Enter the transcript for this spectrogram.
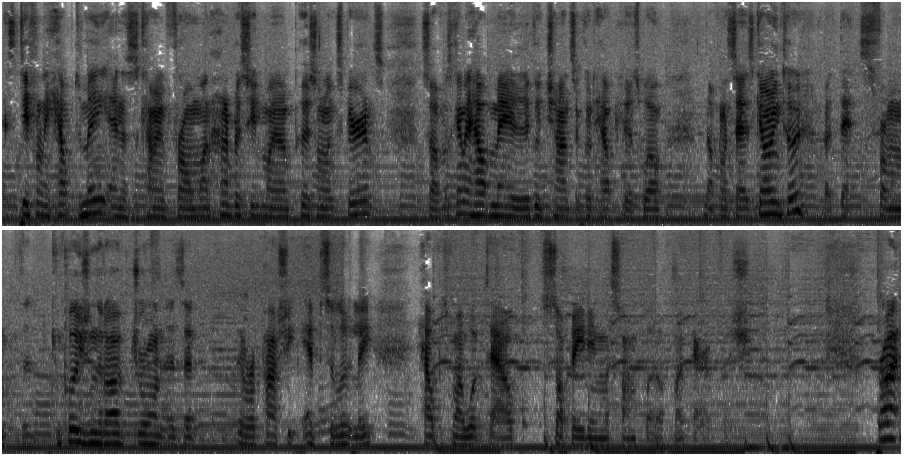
It's definitely helped me, and this is coming from 100% my own personal experience. So if it's going to help me, there's a good chance it could help you as well. Not going to say it's going to, but that's from the conclusion that I've drawn is that the Repashy absolutely helps my whiptail stop eating the coat off my parrotfish. Right,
